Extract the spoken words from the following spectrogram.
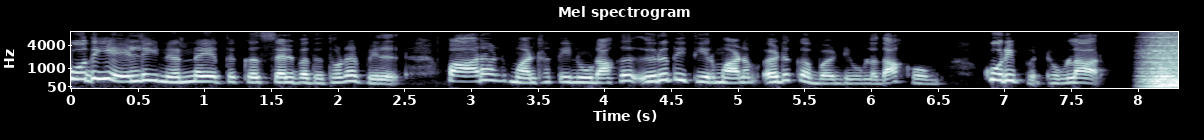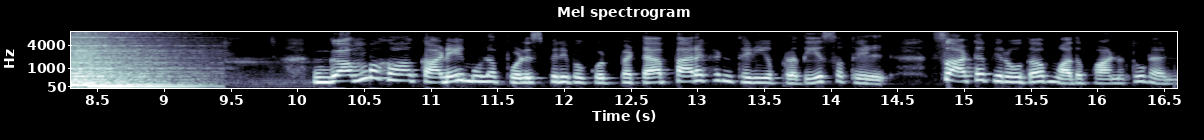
புதிய எல்லை நிர்ணயத்துக்கு செல்வது தொடர்பில் பாராளுமன்றத்தினூடாக இறுதி தீர்மானம் எடுக்க வேண்டியுள்ளதாகவும் குறிப்பிட்டுள்ளார். கம்பகா கடைமுல போலீஸ் பிரிவுக்குட்பட்ட பரகன் பரகன்தெளிய பிரதேசத்தில் சட்டவிரோத மதுபானத்துடன்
